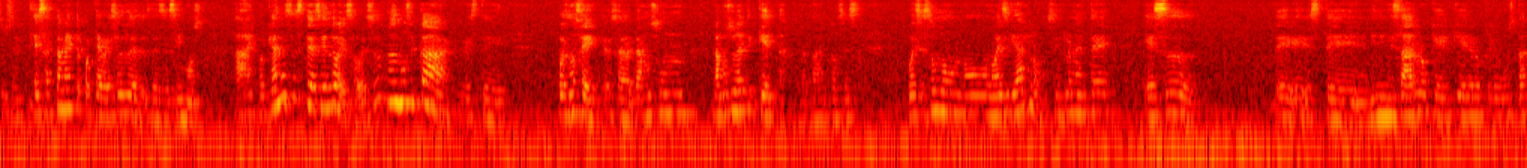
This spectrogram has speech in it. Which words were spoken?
su sentido. Exactamente, porque a veces les, decimos, ay, ¿por qué andas este, haciendo eso? Eso no es música, este, pues no sé, o sea, damos, un, damos una etiqueta, ¿verdad? Entonces, pues eso no, no, no es guiarlo, simplemente es eh, este, minimizar lo que él quiere, lo que le gusta.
